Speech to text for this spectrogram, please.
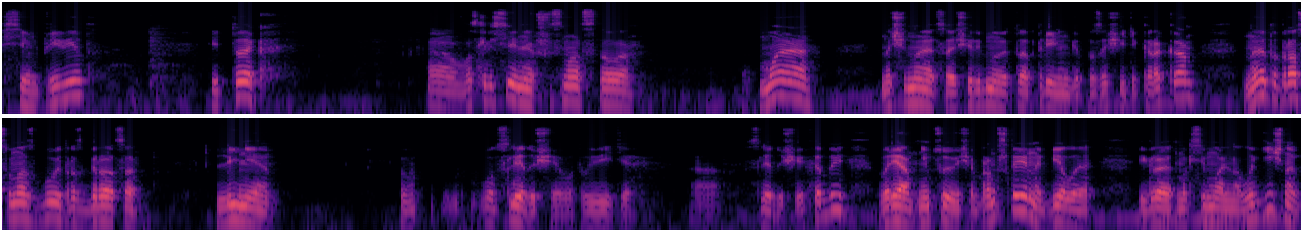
Всем привет! Итак, э, в воскресенье 16 мая начинается очередной этап тренинга по защите Каракан. На этот раз у нас будет разбираться линия вот следующая. Вот вы видите э, следующие ходы. Вариант Немцовича Бронштейна. Белые играют максимально логично,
